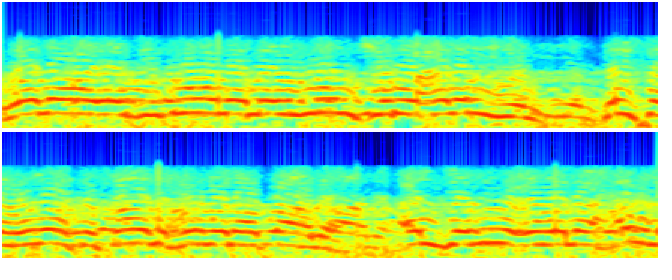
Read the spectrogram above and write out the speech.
ولا يجدون من ينكر عليهم. ليس هناك صالح ولا طالح. الجميع ولا حول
